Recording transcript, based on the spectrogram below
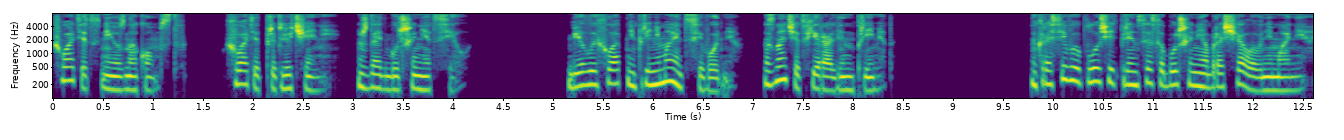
Хватит с нее знакомств. Хватит приключений, ждать больше нет сил. Белый хлад не принимает сегодня, значит, Фьеролин примет. На красивую площадь принцесса больше не обращала внимания.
